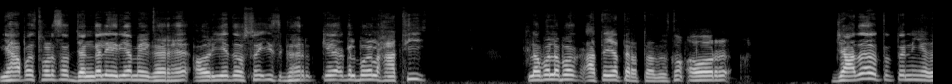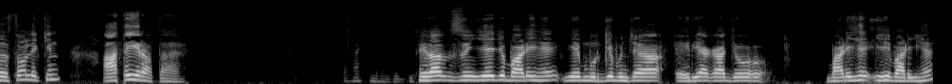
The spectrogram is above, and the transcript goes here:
यहाँ पर थोड़ा सा जंगल एरिया में घर है और ये दोस्तों इस घर के अगल बगल हाथी लगभग लगभग आते जाते रहता है दोस्तों और ज़्यादा तो, तो नहीं है दोस्तों लेकिन आते ही रहता है। फ़िलहाल दोस्तों ये जो बाड़ी है ये मुर्गी बुंजा एरिया का जो बाड़ी है ये बाड़ी है।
